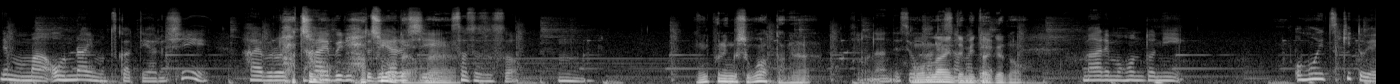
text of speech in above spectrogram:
でもまあオンラインも使ってやるしハイブロハイブリッドでやるし、ね。そうそうそうそう、うん、オープニングすごかったね。そうなんですよオンラインで見たど、けどまあ、あれも本当に思いつきとや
